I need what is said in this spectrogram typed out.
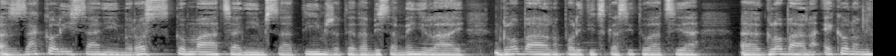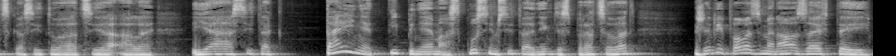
zakolísaním, rozkomácaním sa tým, že teda by sa menila aj globálna politická situácia, globálna ekonomická situácia, ale ja si tak tajne typnem a skúsim si to aj niekde spracovať, že by povedzme naozaj v tej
